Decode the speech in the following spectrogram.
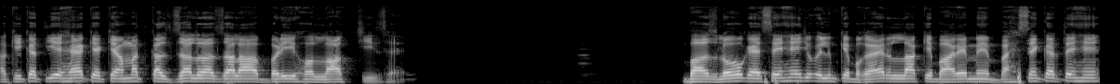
हकीकत यह है कि क़्यामत कल जला जला बड़ी हौलाक चीज़ है। बाज़ लोग ऐसे हैं जो इल्म के बग़ैर अल्लाह के बारे में बहसें करते हैं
